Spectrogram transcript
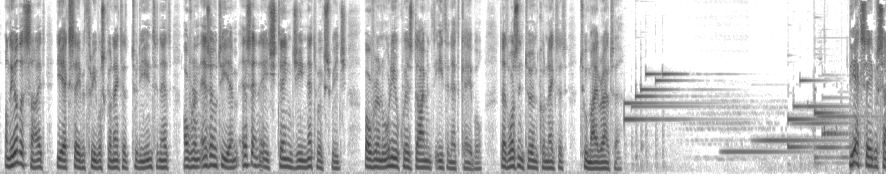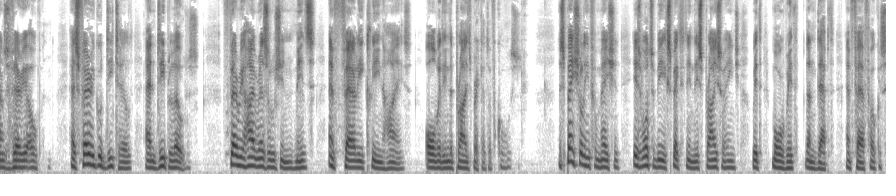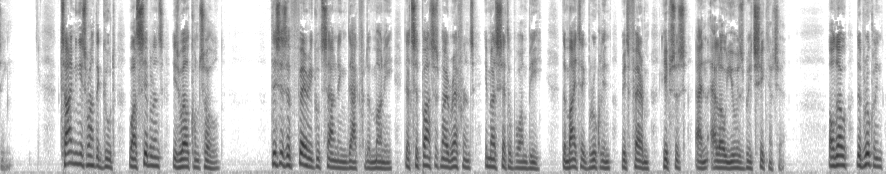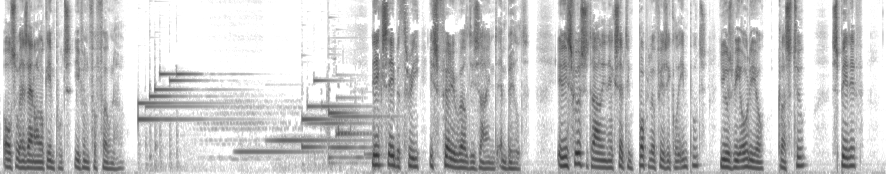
On the other side the X-Sabre 3 was connected to the internet over an SOTM SNH10G network switch over an AudioQuest Diamond Ethernet cable that was in turn connected to my router. The X-Sabre sounds very open, has very good detailed and deep lows, very high resolution mids and fairly clean highs, all within the price bracket of course. The spatial information is what to be expected in this price range with more width than depth and fair focusing. Timing is rather good while sibilance is well controlled. This is a very good sounding DAC for the money that surpasses my reference in my setup 1B the Mytek Brooklyn with Ferrum, Hypsos and Allo USBridge signature. although the Brooklyn also has analog inputs even for phono. The X-Sabre 3 is very well designed and built. It is versatile in accepting popular physical inputs, USB audio class 2, SPDIF,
